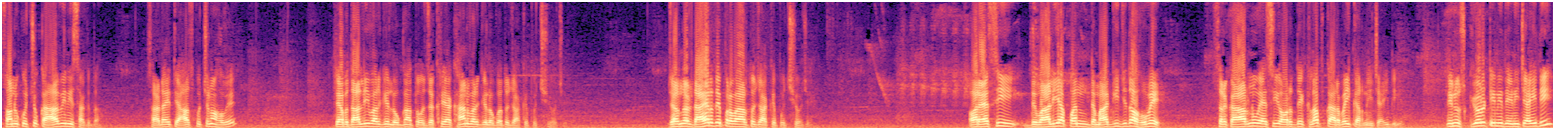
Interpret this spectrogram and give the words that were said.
ਸਾਨੂੰ ਕੋਈ ਝੁਕਾ ਵੀ ਨਹੀਂ ਸਕਦਾ। ਸਾਡਾ ਇਤਿਹਾਸ ਪੁੱਛਣਾ ਹੋਵੇ ਤੇ ਅਬਦਾਲੀ ਵਰਗੇ ਲੋਕਾਂ ਤੋਂ, ਜ਼ਖਰੀਆ ਖਾਨ ਵਰਗੇ ਲੋਕਾਂ ਤੋਂ ਜਾ ਕੇ ਪੁੱਛਿਓ ਜੀ। ਜਨਰਲ ਡਾਇਰ ਦੇ ਪਰਿਵਾਰ ਤੋਂ ਜਾ ਕੇ ਪੁੱਛਿਓ ਜੀ। ਔਰ ਐਸੀ ਦਿਵਾਲੀਆਪਨ ਦਿਮਾਗੀ ਜਿਹਦਾ ਹੋਵੇ, ਸਰਕਾਰ ਨੂੰ ਐਸੀ ਔਰਤ ਦੇ ਖਿਲਾਫ ਕਾਰਵਾਈ ਕਰਨੀ ਚਾਹੀਦੀ ਹੈ। ਇਹਨੂੰ ਸਿਕਿਉਰਿਟੀ ਨਹੀਂ ਦੇਣੀ ਚਾਹੀਦੀ।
